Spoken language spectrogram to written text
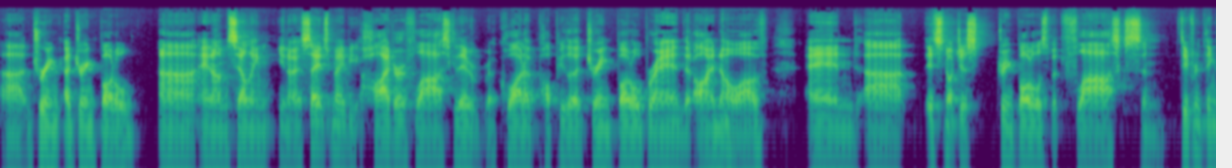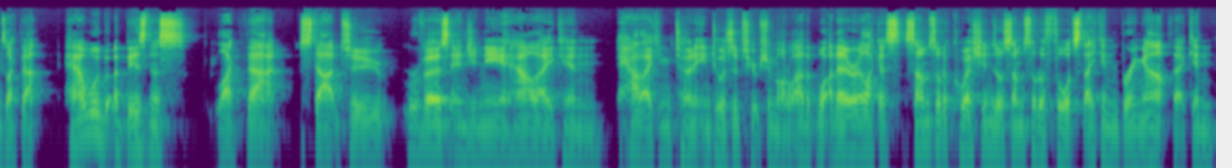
uh, drink a drink bottle, uh, and I'm selling, you know, say it's maybe Hydro Flask. They're quite a popular drink bottle brand that I know of, and uh, it's not just drink bottles, but flasks and different things like that. How would a business like that start to reverse engineer how they can how they can turn it into a subscription model? Are there, are there like a, some sort of questions or some sort of thoughts they can bring up that can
